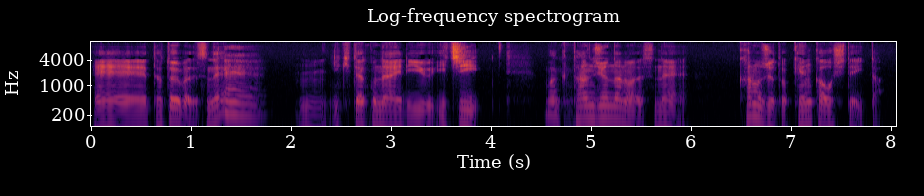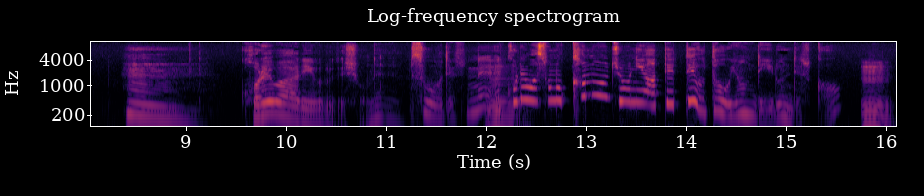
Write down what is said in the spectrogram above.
えー、例えばですね、えうん、行きたくない理由1。まあ単純なのはですね、彼女と喧嘩をしていた。えうん。これはあり得るでしょうね。そうですね、うんこれはその彼女に当てて歌を読んでいるんですか？うん。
